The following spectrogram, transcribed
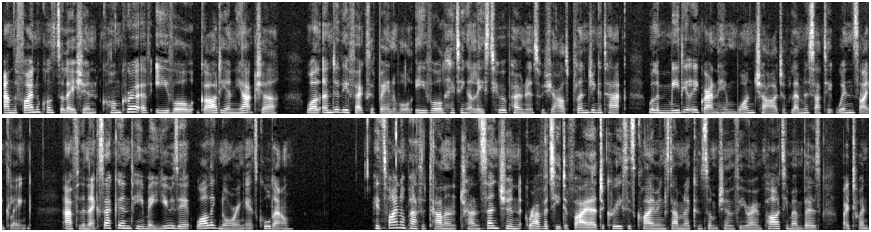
And the final constellation, Conqueror of Evil, Guardian Yaksha, while under the effects of Bane of All Evil, hitting at least two opponents with Xiao's plunging attack will immediately grant him one charge of Lemniscatic Wind Cycling, and for the next second he may use it while ignoring its cooldown. His final passive talent, Transcension Gravity Defier, decreases climbing stamina consumption for your own party members by 20%.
